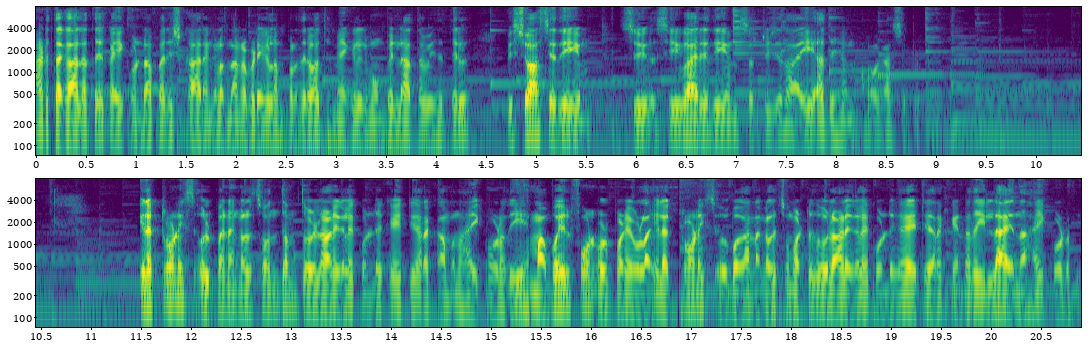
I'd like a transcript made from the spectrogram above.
അടുത്ത കാലത്ത് കൈക്കൊണ്ട പരിഷ്കാരങ്ങളും നടപടികളും പ്രതിരോധ മേഖലയിൽ മുമ്പില്ലാത്ത വിധത്തിൽ വിശ്വാസ്യതയും സ്വീകാര്യതയും സൃഷ്ടിച്ചതായി അദ്ദേഹം അവകാശപ്പെട്ടു. ഇലക്ട്രോണിക്സ് ഉൽപ്പന്നങ്ങൾ സ്വന്തം തൊഴിലാളികളെ കൊണ്ട് കയറ്റിയിറക്കാമെന്ന് ഹൈക്കോടതി. മൊബൈൽ ഫോൺ ഉൾപ്പെടെയുള്ള ഇലക്ട്രോണിക്സ് ഉപകരണങ്ങൾ ചുമട്ടു തൊഴിലാളികളെ കൊണ്ട് കയറ്റിയിറക്കേണ്ടതില്ല എന്ന് ഹൈക്കോടതി.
